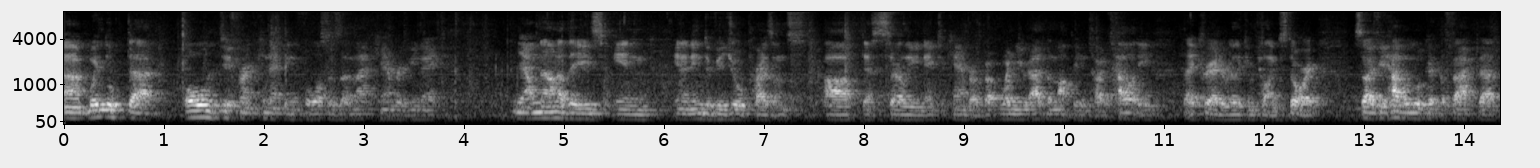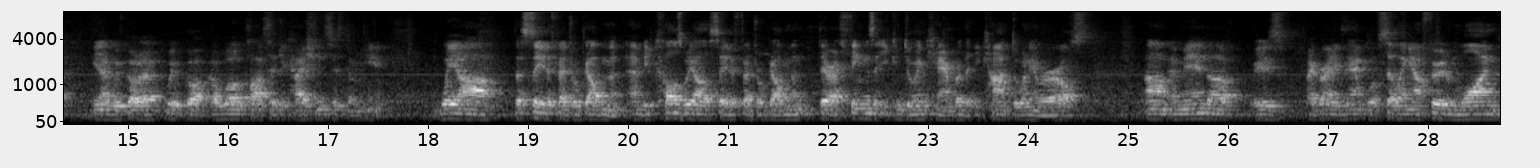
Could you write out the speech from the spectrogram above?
Um, we looked at all the different connecting forces that make Canberra unique. Now, none of these in, in an individual presence are necessarily unique to Canberra, but when you add them up in totality, they create a really compelling story. So if you have a look at the fact that you know, we've got a, we've got a world-class education system here. We are the seat of federal government, and because we are the seat of federal government, there are things that you can do in Canberra that you can't do anywhere else. Um, Amanda is a great example of selling our food and wine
